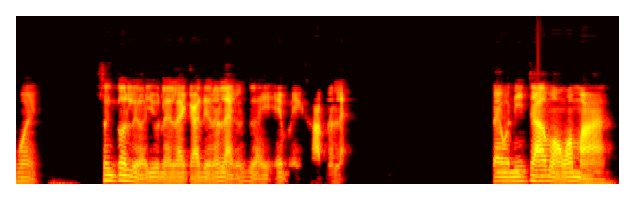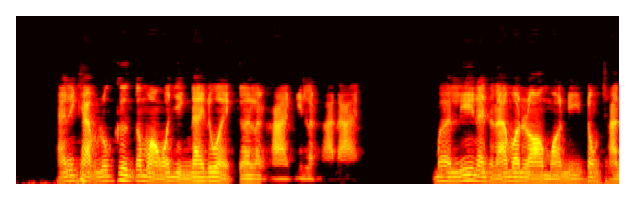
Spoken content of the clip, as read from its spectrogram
ถ้วย ซึ่งก็เหลืออยู่ในรายการเดียวนั่นแหละก็คือไอเอฟเอคัพนั่นแหละ แต่วันนี้เจ้ามองว่ามาแฮนดิแคปลูกครึ่งก็มองว่ายิงได้ด้วย เกินราคากินราคาได้ เบอร์ลี่ในฐานะบอลรองบอลหนีตรงชั้น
